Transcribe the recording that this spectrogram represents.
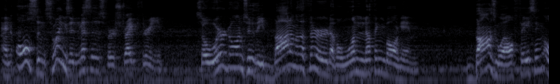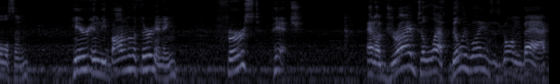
And Olson swings and misses for strike three. So we're going to the bottom of the third of a 1 0 ball game. Boswell facing Olson here in the bottom of the third inning. First pitch. And a drive to left. Billy Williams is going back.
